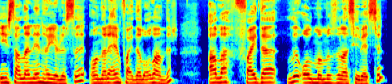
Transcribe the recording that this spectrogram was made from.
İnsanların en hayırlısı, onlara en faydalı olandır. Allah faydalı olmamızı nasip etsin.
